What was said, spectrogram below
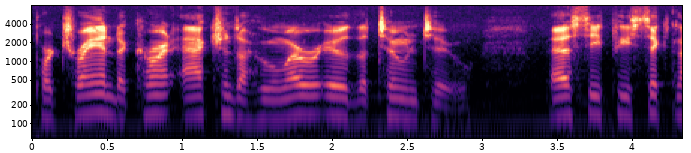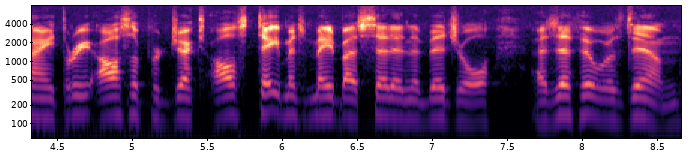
portraying the current actions of whomever it is attuned to. SCP-693 also projects all statements made by said individual as if it was them.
